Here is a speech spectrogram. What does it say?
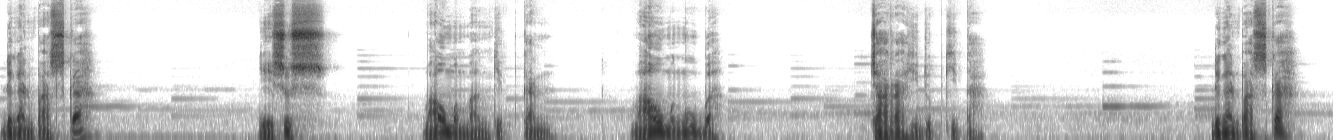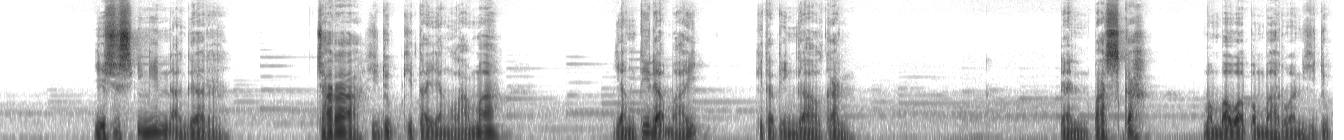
dengan Paskah Yesus mau membangkitkan, mau mengubah cara hidup kita. Dengan Paskah, Yesus ingin agar cara hidup kita yang lama, yang tidak baik, kita tinggalkan. Dan Paskah membawa pembaruan hidup.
